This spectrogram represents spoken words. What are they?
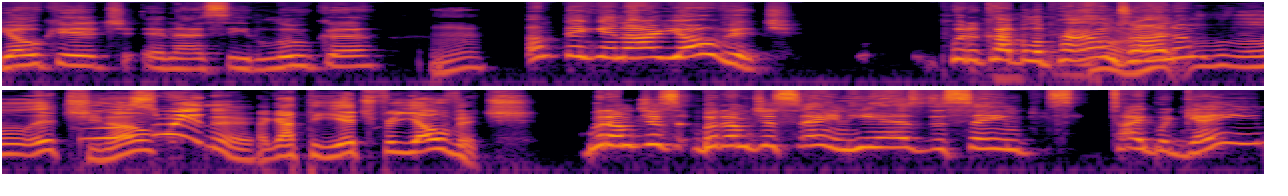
Jokic and I see Luka, Hmm? I'm thinking our Jovic. Put a couple of pounds All on right, him. A little, little itch, you know. Sweetener. I got the itch for Jovic. But I'm just but I'm just saying he has the same type of game.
